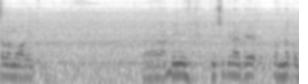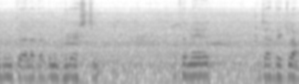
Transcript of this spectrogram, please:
আসসালামু আলাইকুম। আমি কিছুদিন আগে বন্যা কবলিত এলাকাগুলো ঘুরে আসছি। এখানে যা দেখলাম,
